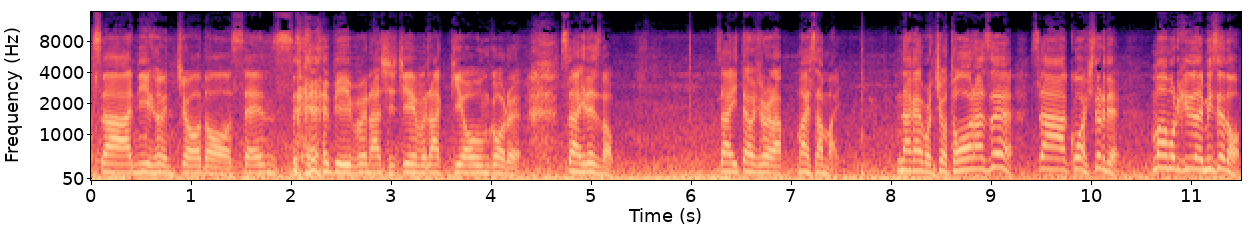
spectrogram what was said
う。さあ2分ちょうど先制。ビブなしチームラッキーオウンゴール。さあヒレズドさあ一旦後ろから。前3枚。長いボール中央通らず。さあここは1人で。守りきれた見せど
